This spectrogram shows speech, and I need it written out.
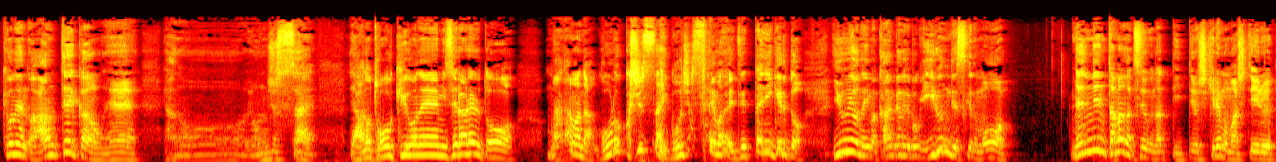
去年の安定感をね、あのー、40歳、で、あの投球をね、見せられると、まだまだ5、60歳、50歳まで絶対にいけるというような今感覚で僕いるんですけども、年々球が強くなっていってるし、キレも増している。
